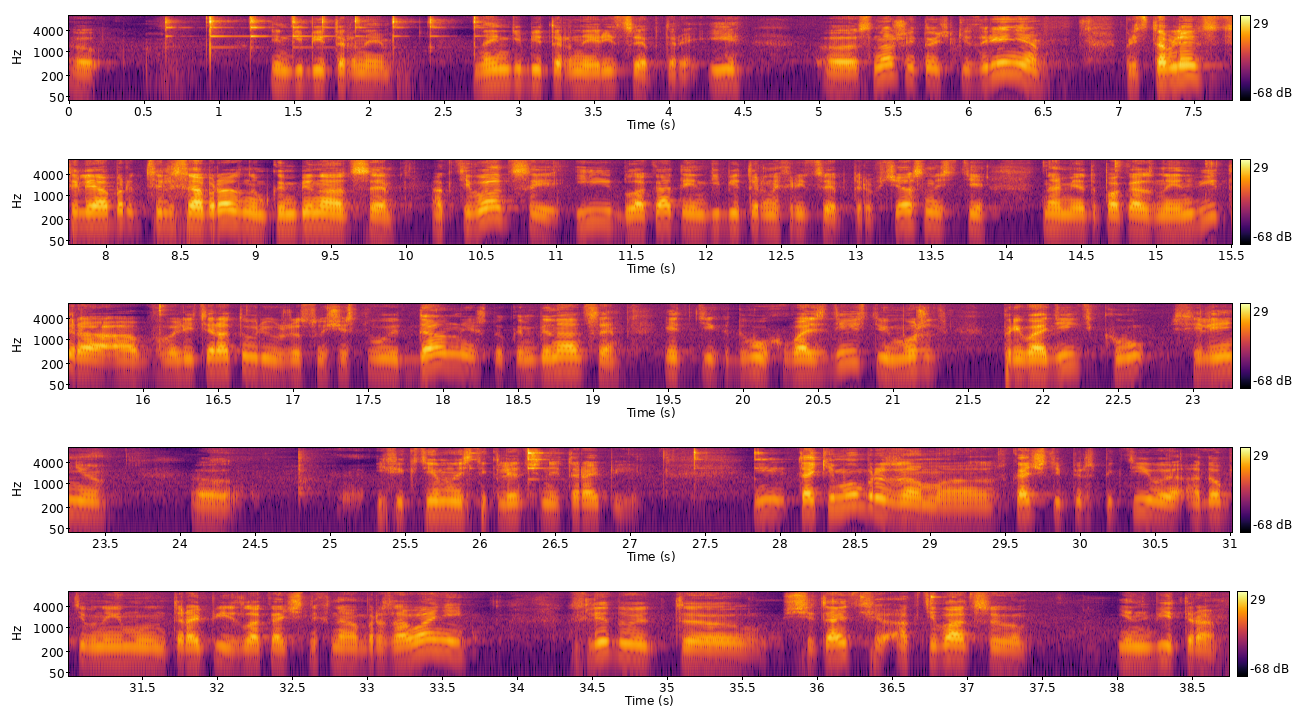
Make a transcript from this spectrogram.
э, ингибиторные, на ингибиторные рецепторы. И э, с нашей точки зрения представляется целесообразным комбинация активации и блокады ингибиторных рецепторов. В частности, нами это показано инвитро, а в литературе уже существуют данные, что комбинация этих двух воздействий может приводить к усилению э, эффективности клеточной терапии. И таким образом, э, в качестве перспективы адаптивной иммунотерапии злокачественных новообразований следует э, считать активацию инвитро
